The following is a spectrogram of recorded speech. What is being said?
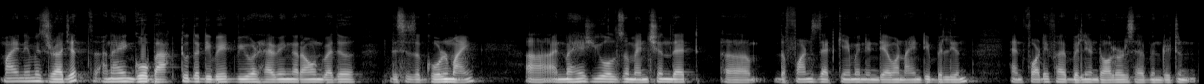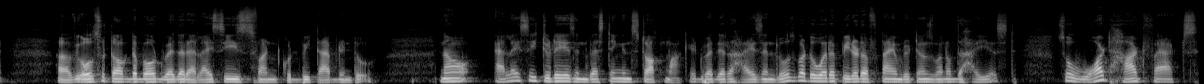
my name is Rajat, and I go back to the debate we were having around whether this is a gold mine. Uh, and Mahesh, you also mentioned that um the funds that came in India were 90 billion, and 45 billion dollars have been written. Uh, we also talked about whether LIC's fund could be tapped into. Now, LIC today is investing in stock market where there are highs and lows, but over a period of time returns one of the highest. So, what hard facts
